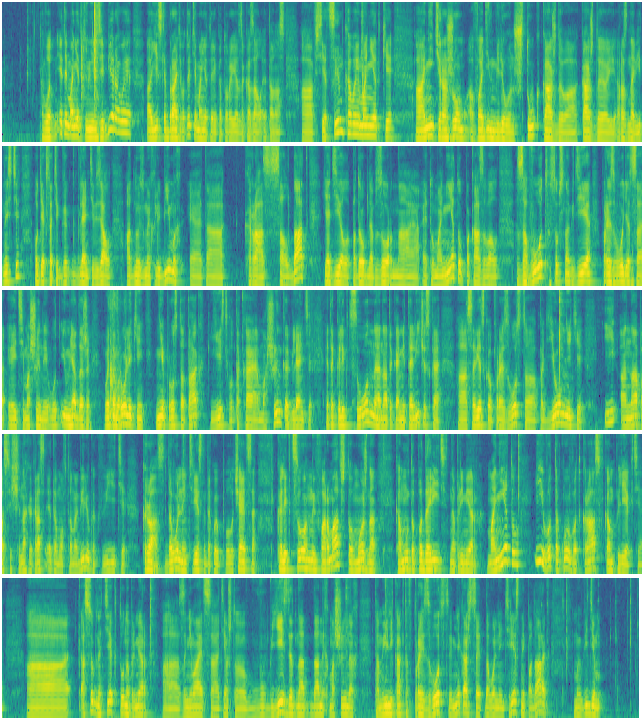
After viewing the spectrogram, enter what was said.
Вот, этой монетки не зиберовые, а если брать вот эти монеты, которые я заказал, это у нас а, все цинковые монетки, а они тиражом в 1 миллион штук каждого, каждой разновидности. Вот я, кстати, гляньте, взял одну из моих любимых, это раз солдат. Я делал подробный обзор на эту монету, показывал завод, собственно, где производятся эти машины. Вот и у меня даже в этом ролике не просто так есть вот такая машинка, гляньте. Это коллекционная, она такая металлическая, а, советского производства, подъемники. и она посвящена как раз этому автомобилю, как видите, крас. Довольно интересный такой получается коллекционный формат, что можно кому-то подарить, например, монету и вот такой вот крас в комплекте. А, особенно те, кто, например, а, занимается тем, что ездят на данных машинах там, или как-то в производстве. Мне кажется, это довольно интересный подарок. Мы видим,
